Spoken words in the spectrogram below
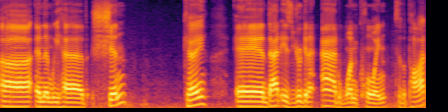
Uh, and then we have shin. Okay. And that is you're going to add one coin to the pot.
